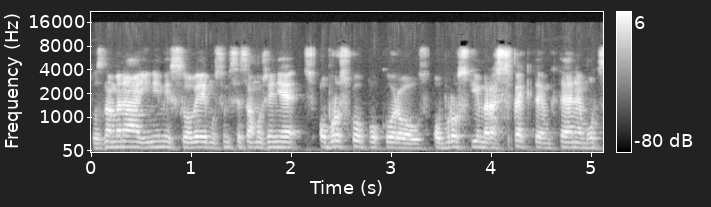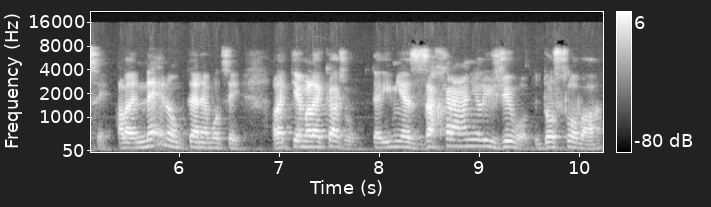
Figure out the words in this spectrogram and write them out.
To znamená, jinými slovy, musím se samozřejmě s obrovskou pokorou, s obrovským respektem k té nemoci, ale nejenom k té nemoci, ale k těm lékařům, který mě zachránili život, doslova,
